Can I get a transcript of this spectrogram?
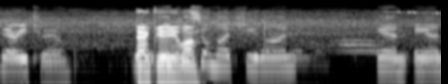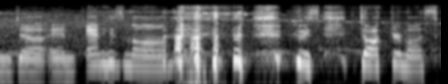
Very true. Well, Thank you, thank Elon. you so much, Elon, and and uh, and and his mom, who's Dr. Musk.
